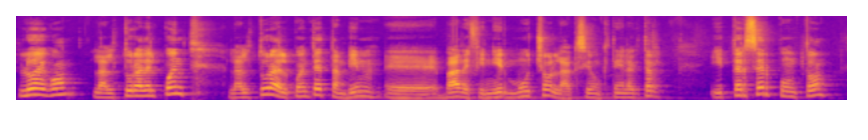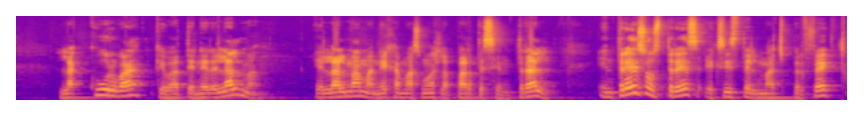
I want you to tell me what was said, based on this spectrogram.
Luego, la altura del puente. La altura del puente también eh, va a definir mucho la acción que tiene la guitarra. Y tercer punto, la curva que va a tener el alma. El alma maneja más o menos la parte central. Entre esos tres existe el match perfecto.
